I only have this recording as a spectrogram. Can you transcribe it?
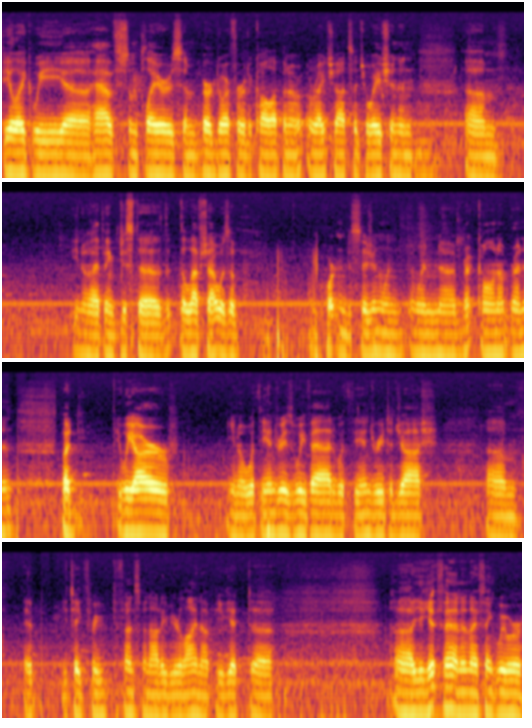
feel like we uh, have some players in Bergdorfer to call up in a, a right shot situation. And, um, you know, I think just uh, the, the left shot was a important decision when, when uh, calling up Brendan. But we are, you know, with the injuries we've had, with the injury to Josh, um, if you take three defensemen out of your lineup, you get uh, uh, you get thin, and I think we were,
